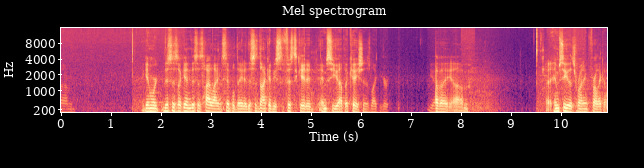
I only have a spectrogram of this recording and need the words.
um, again, we're, this is, again, this is highlighting simple data. This is not going to be sophisticated MCU applications like your, you have a, um, a MCU that's running for like a,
